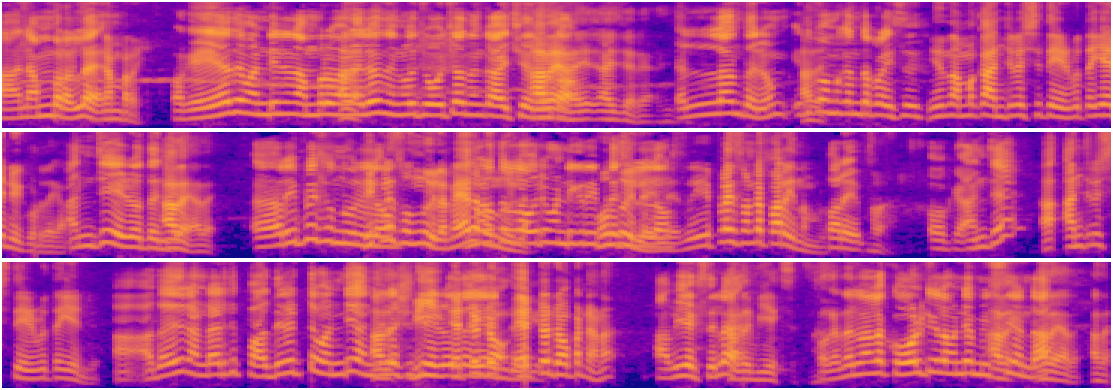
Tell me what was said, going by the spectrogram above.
ആ നമ്പർ അല്ലേ? നമ്പർ ഓക്കെ ഏത് വണ്ടിന്റെ നമ്പർ വേണേലും നിങ്ങൾ ചോദിച്ചാൽ നിങ്ങൾക്ക് അയച്ചു തരാം. അയച്ചു തരാം എല്ലാം തരും. ഇത് നമുക്ക് എന്താ പ്രൈസ് ഇത് നമുക്ക് അഞ്ച് ലക്ഷത്തി എഴുപത്തി അയ്യായിരം രൂപ കൊടുത്തേക്കാം. അഞ്ച് എഴുപത്തഞ്ച്. അതെ അതെ. റീപ്ലേസ് ഒന്നും റീപ്ലേസ് ഒന്നുമില്ല മേലെ ഒന്നുമില്ല. ഒരു വണ്ടിക്ക് റീപ്ലേസ് ഇല്ല. റീപ്ലേസ് ഉണ്ടെ പറയും നമ്മൾ പറയും. ഓക്കെ അഞ്ച്? അഞ്ച് ലക്ഷത്തി എഴുപത്തി അയ്യായിരം രൂപ അതായത് രണ്ടായിരത്തി പതിനെട്ട് വണ്ടി അഞ്ച് ലക്ഷത്തി ഏറ്റവും എഴുപത്തി ഏറ്റവും അയ്യായിരം ഏറ്റവും ടോപ്പന്റാണ് ആ വി എക്സ് അല്ലേ അതെ ബി എക്സ് ഓക്കെ എന്തായാലും നല്ല ക്വാളിറ്റിയുള്ള വണ്ടി മിസ് ചെയ്യണ്ട. അതെ അതെ അതെ.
